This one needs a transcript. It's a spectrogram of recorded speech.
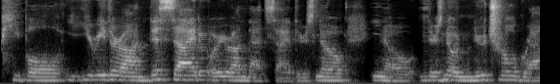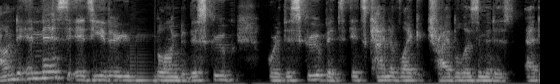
people you're either on this side or you're on that side. There's no you know there's no neutral ground in this. It's either you belong to this group or this group. It's it's kind of like tribalism it is at,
